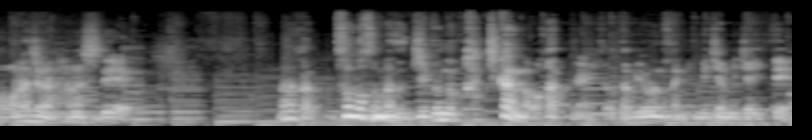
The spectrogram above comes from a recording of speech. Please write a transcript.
あ、同じような話で、なんか、そもそもまず自分の価値観が分かってない人多分世の中にめちゃめちゃいて、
